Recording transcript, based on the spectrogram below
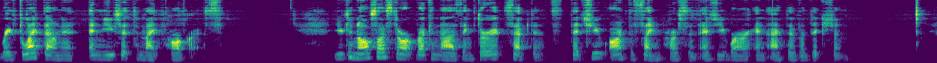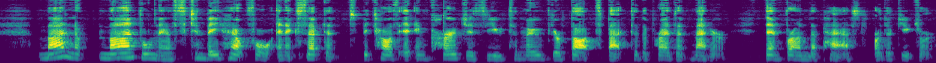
reflect on it, and use it to make progress. You can also start recognizing through acceptance that you aren't the same person as you were in active addiction. Mind, mindfulness can be helpful in acceptance because it encourages you to move your thoughts back to the present matter than from the past or the future.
